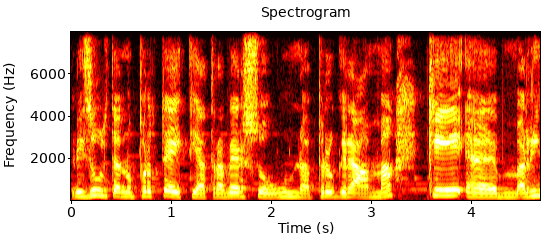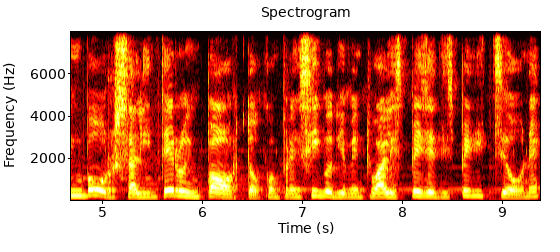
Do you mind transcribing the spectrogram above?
risultano protetti attraverso un programma che eh, rimborsa l'intero importo comprensivo di eventuali spese di spedizione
